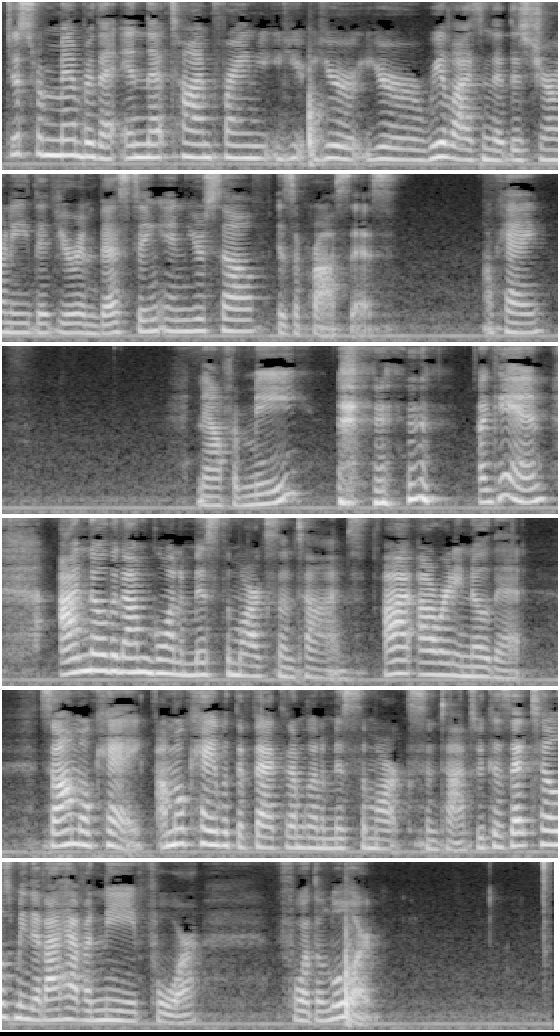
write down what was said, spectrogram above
Just remember that in that time frame you, you're you're realizing that this journey that you're investing in yourself is a process. Okay? Now, for me, again, I know that I'm going to miss the mark sometimes. I already know that. So I'm okay. I'm okay with the fact that I'm going to miss the mark sometimes because that tells me that I have a need for for the Lord.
